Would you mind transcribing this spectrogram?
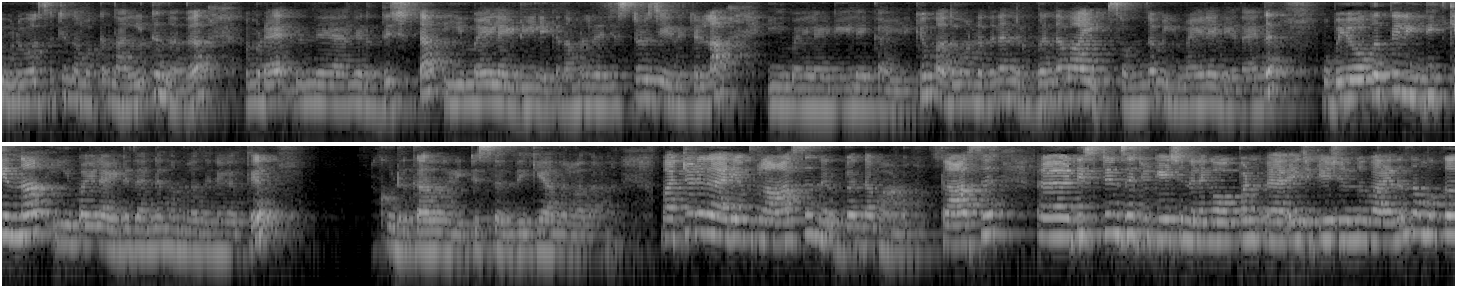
യൂണിവേഴ്സിറ്റി നമുക്ക് നൽകുന്നത് നമ്മുടെ നിർദ്ദിഷ്ട ഇമെയിൽ ഐ ഡിയിലേക്ക് നമ്മൾ രജിസ്റ്റർ ചെയ്തിട്ടുള്ള ഇമെയിൽ ഐ ഡിയിലേക്കായിരിക്കും അതുകൊണ്ട് തന്നെ നിർബന്ധമായും സ്വന്തം ഇമെയിൽ ഐ ഡി അതായത് ഉപയോഗത്തിൽ ഇരിക്കുന്ന ഇമെയിൽ ഐ ഡി തന്നെ നമ്മൾ അതിനകത്ത് കൊടുക്കാൻ വേണ്ടിയിട്ട് ശ്രദ്ധിക്കുക എന്നുള്ളതാണ്. മറ്റൊരു കാര്യം ക്ലാസ് നിർബന്ധമാണ്. ക്ലാസ് ഡിസ്റ്റൻസ് എഡ്യൂക്കേഷൻ അല്ലെങ്കിൽ ഓപ്പൺ എഡ്യൂക്കേഷൻ എന്ന് പറയുന്നത് നമുക്ക്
